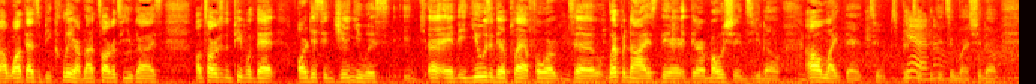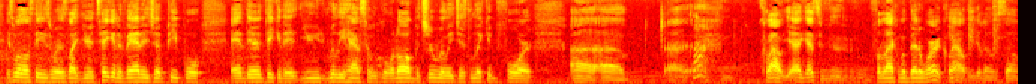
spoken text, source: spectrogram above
I want that to be clear. I'm not talking to you guys. I'm talking to the people that are disingenuous uh, and, and using their platform to weaponize their their emotions. You know, I don't like that too Yeah, particularly no. too much. You know, it's one of those things where it's like you're taking advantage of people, and they're thinking that you really have something going on, but you're really just looking for. Uh, uh, uh, Clout. clout, yeah, I guess, for lack of a better word, clout. You know, so.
